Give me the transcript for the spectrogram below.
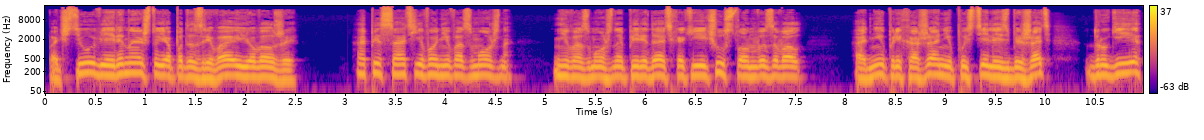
почти уверенная, что я подозреваю ее во лжи. Описать его невозможно. Невозможно передать, какие чувства он вызывал. Одни прихожане пустились бежать, другие...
